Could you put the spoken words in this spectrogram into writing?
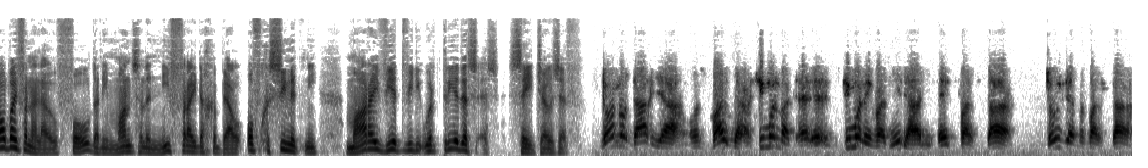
Albei van hulle hou vol dat die mans hulle nie Vrydag gebel of gesien het nie, maar hy weet wie die oortreders is, sê Joseph. Donderdag ja, ons was daar. Simon wat uh, Simon was nie daar nie, ek was daar. Joseph was daar.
